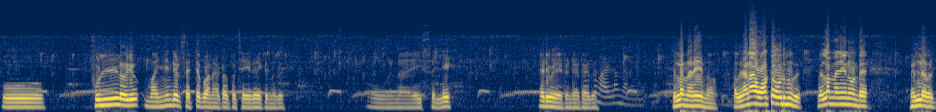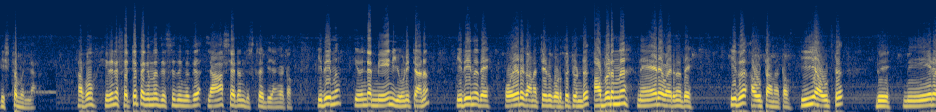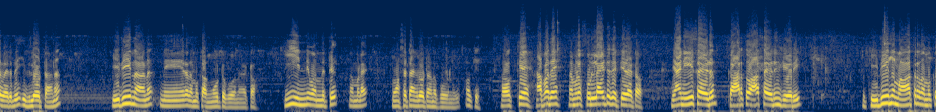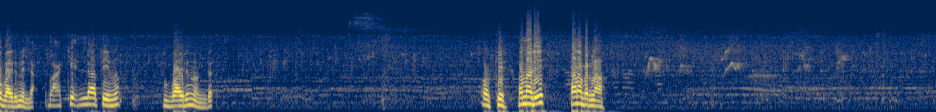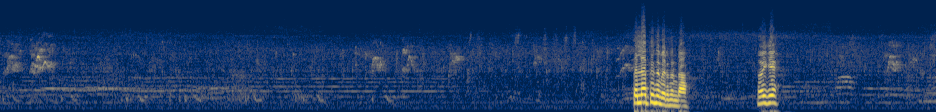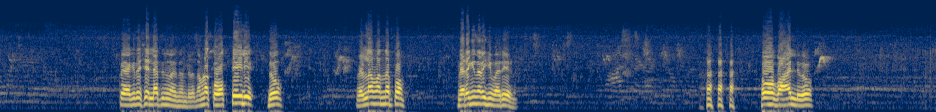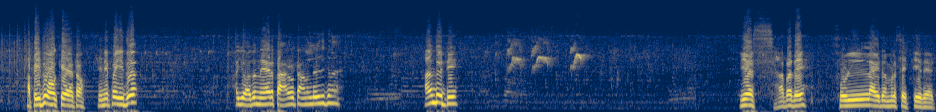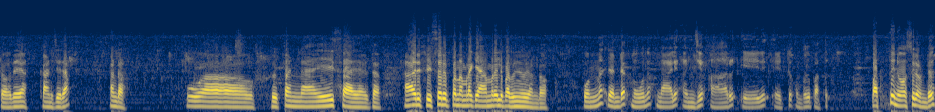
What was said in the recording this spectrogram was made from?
ഓ ഫുൾ ഒരു മഞ്ഞിന്റെ ഒരു സെറ്റപ്പാണ് കേട്ടോ ഇപ്പോൾ ചെയ്തേക്കുന്നത്. നൈസ് അല്ലേ? അടിപൊളിയായിട്ടുണ്ട് കേട്ടോ ഇത്. വെള്ളം നനയുന്നു. അതിനാണ് ആ ഓട്ടോ ഓടുന്നത്. വെള്ളം നനയുന്നുണ്ട് വെള്ളം അവർക്ക് ഇഷ്ടമല്ല. അപ്പോൾ ഇതിന്റെ സെറ്റപ്പ് എങ്ങനെ ജസ്റ്റ് നിങ്ങൾക്ക് ലാസ്റ്റ് ആയിട്ടും ഡിസ്ക്രൈബ് ചെയ്യാം കേട്ടോ. ഇതിൽ നിന്ന് ഇതിന്റെ മെയിൻ യൂണിറ്റ് ആണ്. ഇതിൽ നിന്ന് ദേ ഒയർ കണക്ട് ചെയ്ത് കൊടുത്തിട്ടുണ്ട്. അവിടുന്ന് നേരെ വരുന്നതേ ഇത് ഔട്ടാണ് കേട്ടോ. ഈ ഔട്ട് ദേ നേരെ വരുന്നത് ഇതിലോട്ടാണ്. ഇതിൽ നിന്നാണ് നേരെ നമുക്ക് അങ്ങോട്ട് പോകുന്നത് കേട്ടോ. ഈ ഇന്ന് വന്നിട്ട് നമ്മുടെ മോശ ടാങ്കിലോട്ടാണ് പോകുന്നത്. ഓക്കെ ഓക്കെ അപ്പോൾ അതെ നമ്മൾ ഫുള്ളായിട്ട് സെറ്റ് ചെയ്ത കേട്ടോ. ഞാൻ ഈ സൈഡും കാർത്തു ആ സൈഡും കയറി ഇതിൽ നിന്ന് മാത്രം നമുക്ക് വരുന്നില്ല. ബാക്കി എല്ലാത്തിൽ നിന്നും വരുന്നുണ്ട്. ഓക്കെ വന്നാടി കാണാൻ പറ്റണ? എല്ലാത്തിൽ നിന്നും വരുന്നുണ്ടാ? നോക്കിയേ. ഇപ്പൊ ഏകദേശം എല്ലാത്തിനും വരുന്നുണ്ട്. നമ്മുടെ കോക്ടെയിൽ ഇതോ വെള്ളം വന്നപ്പം നിറങ്ങി നിറങ്ങി വരികയാണ്. ഓ വാല്ലോ അപ്പൊ ഇത് ഓക്കെ കേട്ടോ ഇനിയിപ്പോ ഇത് അയ്യോ അത് നേരെ താഴോട്ടാണല്ലോ ഇരിക്കണേ. അതെന്ത് പറ്റി? യെസ് അപ്പം അതെ ഫുള്ളായിട്ട് നമ്മൾ സെറ്റ് ചെയ്ത് കേട്ടോ. അതെ കാണിച്ചു തരാം കണ്ടോ? ഇപ്പം നൈസായ കേട്ടോ. ആ ഒരു ഫിസർ ഇപ്പം നമ്മളെ ക്യാമറയിൽ പതിഞ്ഞത് കണ്ടോ? ഒന്ന് രണ്ട് മൂന്ന് നാല് അഞ്ച് ആറ് ഏഴ് എട്ട് ഒമ്പത് പത്ത്. പത്ത് നോസിലുണ്ട്.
